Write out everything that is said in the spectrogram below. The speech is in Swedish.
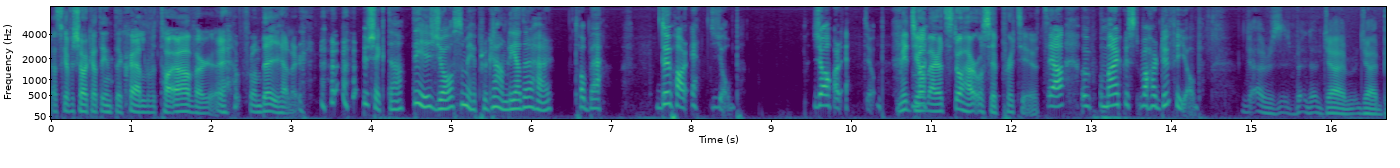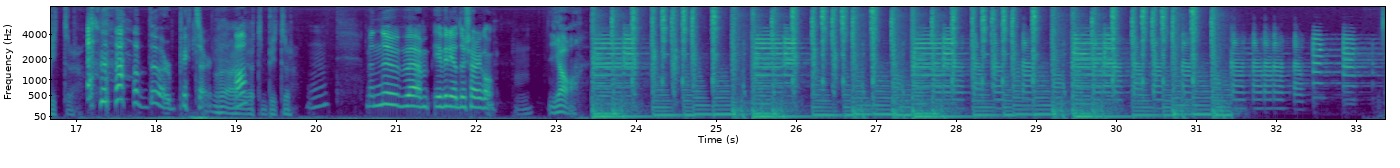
Jag ska försöka att inte själv ta över eh, från dig heller. Ursäkta, det är jag som är programledare här. Tobbe, du har ett jobb. Jag har ett jobb. Mitt jobb är att stå här och se pretty ut. Ja, och Marcus, vad har du för jobb? Jag är, jag jag är bitter. Du är bitter. Jag är Ja. jättebitter. Mm. Men nu eh, är vi redo att köra igång. Ja.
